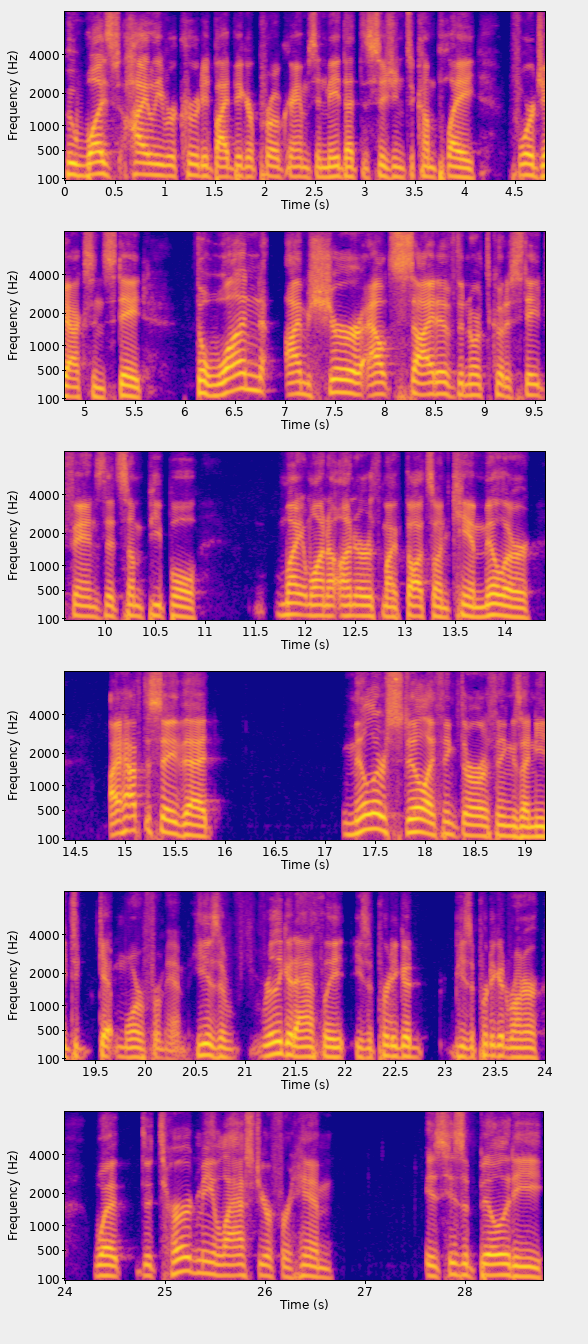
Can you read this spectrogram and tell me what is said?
who was highly recruited by bigger programs and made that decision to come play for Jackson State. The one I'm sure outside of the North Dakota State fans that some people might want to unearth my thoughts on Cam Miller. I have to say that Miller still, I think there are things I need to get more from him. He is a really good athlete. He's a pretty good, he's a pretty good runner. What deterred me last year for him is his ability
